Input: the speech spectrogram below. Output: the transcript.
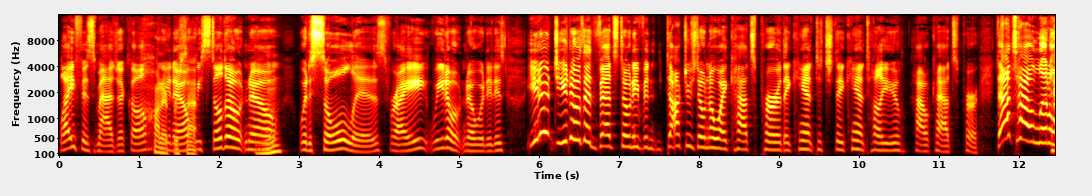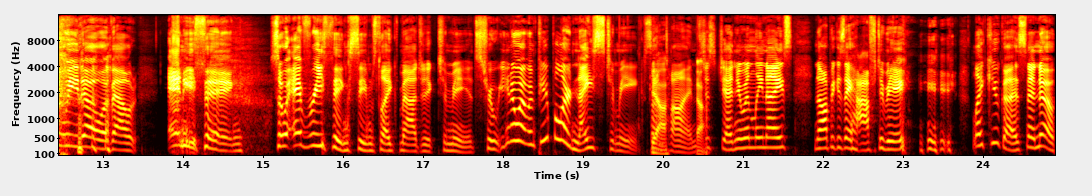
life is magical. You know, we still don't know mm-hmm. what a soul is, right? We don't know what it is. You know, do you know that vets don't even doctors don't know why cats purr? They can't they can't tell you how cats purr. That's how little we know about anything. So everything seems like magic to me. It's true. You know what? When people are nice to me sometimes, yeah. just genuinely nice, not because they have to be, like you guys. No, no,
